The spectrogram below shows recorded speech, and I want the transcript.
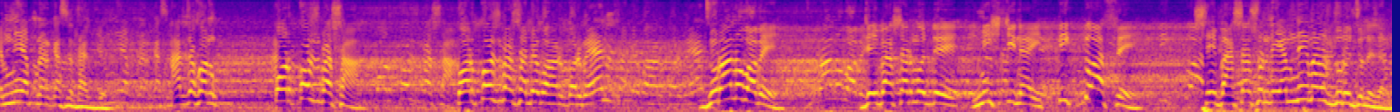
এমনি আপনার কাছে থাকবে। আর যখন কর্কশ ভাষা। কর্কশ ভাষা ব্যবহার করবেন। জোরালোভাবে যে ভাষার মধ্যে মিষ্টি নাই, তিক্ত আছে, সেই ভাষা শুনলে এমনি মানুষ দূরে চলে যাবে।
